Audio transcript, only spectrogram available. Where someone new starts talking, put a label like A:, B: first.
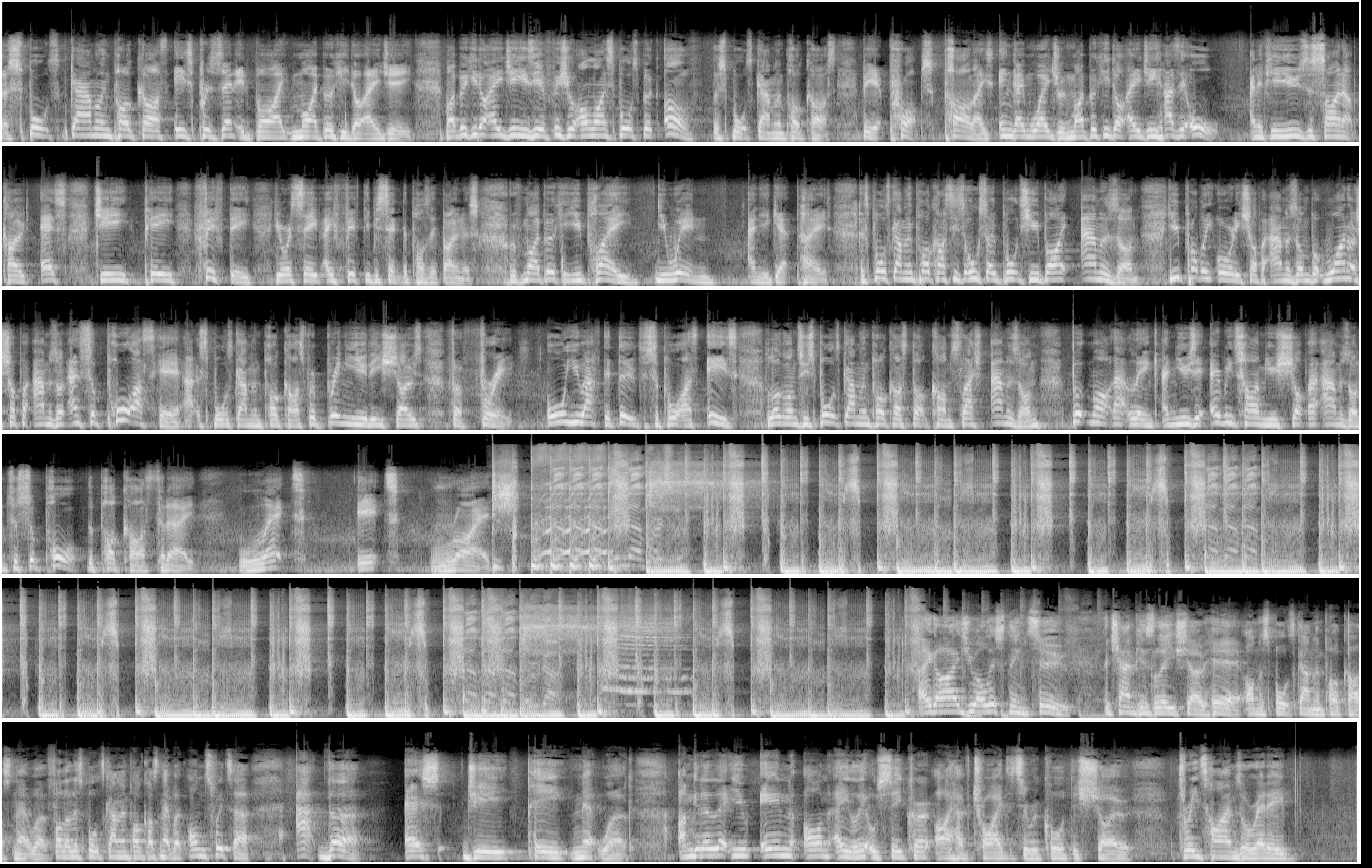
A: The Sports Gambling Podcast is presented by MyBookie.ag. MyBookie.ag is the official online sportsbook of the Sports Gambling Podcast. Be it props, parlays, in-game wagering, MyBookie.ag has it all. And if you use the sign up code SGP50, you'll receive a 50% deposit bonus. With MyBookie, you play, you win, and you get paid. The Sports Gambling Podcast is also brought to you by Amazon. You probably already shop at Amazon, but why not shop at Amazon and support us here at Sports Gambling Podcast for bringing you these shows for free? All you have to do to support us is log on to sportsgamblingpodcast.com slash Amazon, bookmark that link and use it every time you shop at Amazon to support the podcast today. Let it ride. Hey guys, you are listening to the Champions League show here on the Sports Gambling Podcast Network. Follow the Sports Gambling Podcast Network on Twitter at the SGP Network. I'm going to let you in on a little secret. I have tried to record this show three times already.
